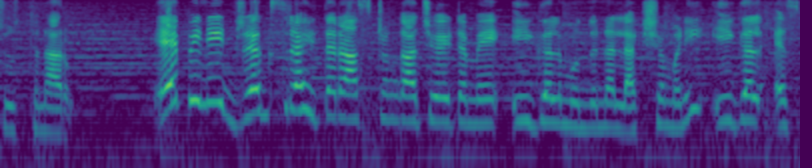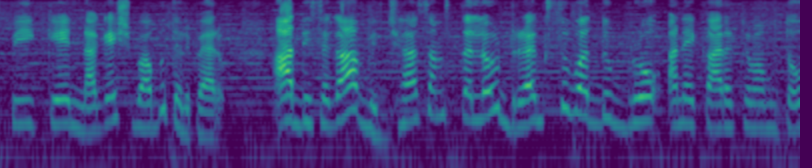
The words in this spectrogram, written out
చూస్తున్నారు. ఏపీని డ్రగ్స్ రహిత రాష్ట్రంగా చేయటమే ఈగల్ ముందున్న లక్ష్యమని Eagle SP K Nagesh Babu తెలిపారు. ఆ దిశగా విద్యాసంస్థల్లో డ్రగ్స్ వద్దు బ్రో అనే కార్యక్రమంతో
